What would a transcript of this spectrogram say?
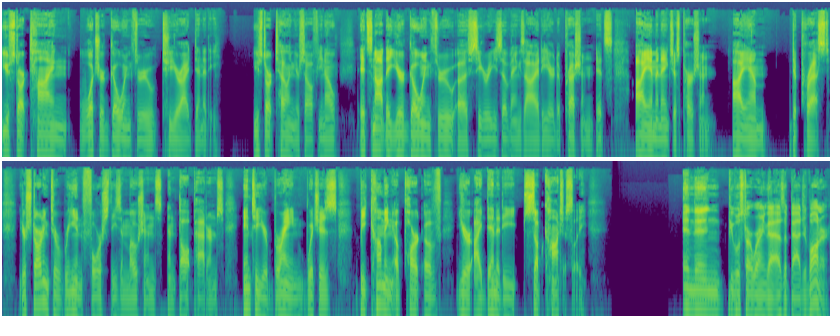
you start tying what you're going through to your identity. You start telling yourself, you know, it's not that you're going through a series of anxiety or depression. It's, I am an anxious person. I am depressed. You're starting to reinforce these emotions and thought patterns into your brain, which is becoming a part of your identity subconsciously. And then people start wearing that as a badge of honor.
